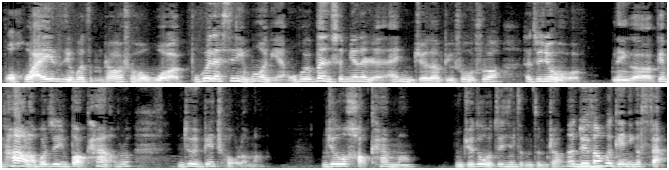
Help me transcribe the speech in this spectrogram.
我怀疑自己或怎么着的时候，我不会在心里默念，我会问身边的人，哎，你觉得？比如说，我说，哎，最近我那个变胖了，或者最近不好看了，我说，你最近变丑了吗？你觉得我好看吗？你觉得我最近怎么怎么着？那对方会给你个反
